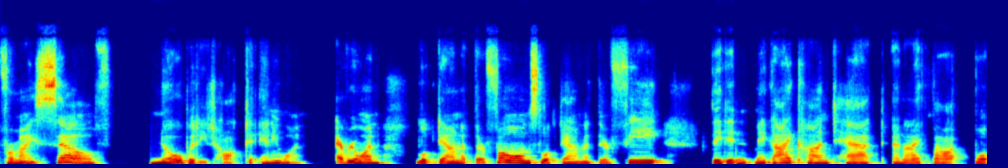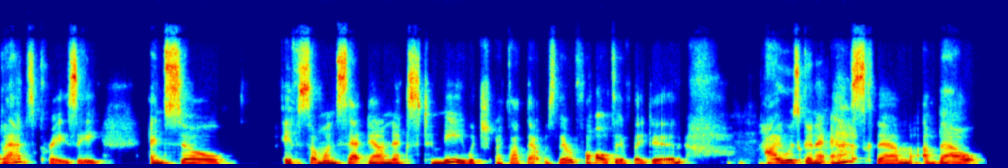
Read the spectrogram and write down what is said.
for myself, nobody talked to anyone. Everyone looked down at their phones, looked down at their feet. They didn't make eye contact. And I thought, well, that's crazy. And so if someone sat down next to me, which I thought that was their fault if they did, I was going to ask them about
